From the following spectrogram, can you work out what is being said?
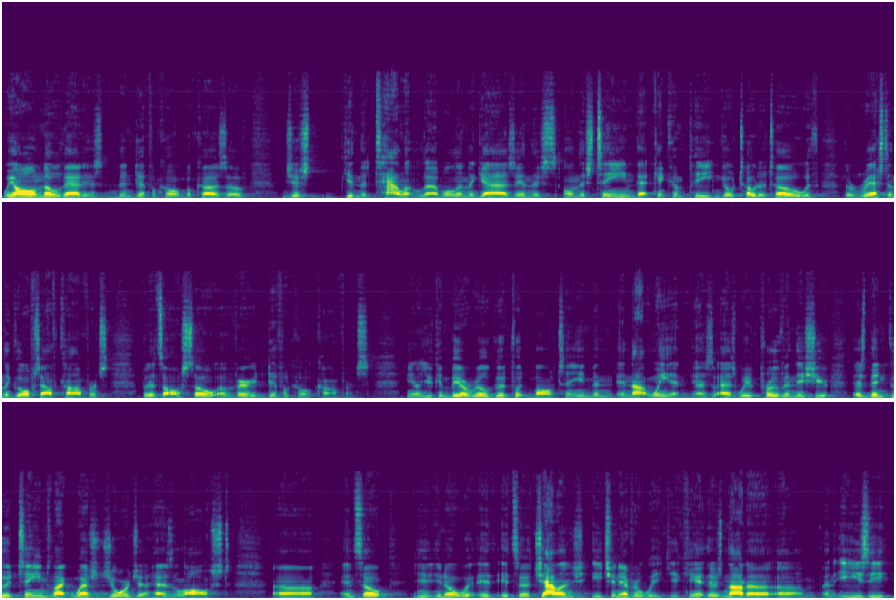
We all know that has been difficult because of just getting the talent level and the guys in this on this team that can compete and go toe to toe with the rest in the Gulf South Conference. But it's also a very difficult conference. You know, you can be a real good football team and, and not win, as, as we've proven this year. There's been good teams like West Georgia has lost. Uh, and so, you, you know, it, it's a challenge each and every week. You can't. There's not a um, an easy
